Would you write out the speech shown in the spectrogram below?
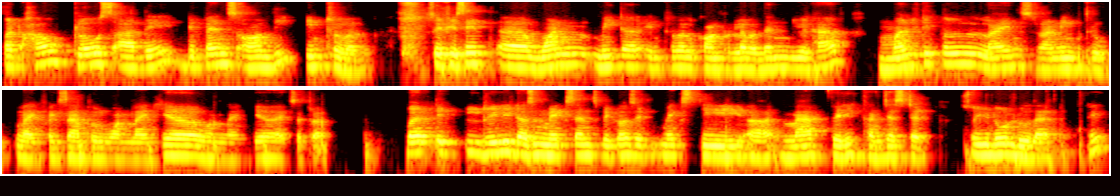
But how close are they depends on the interval. So if you say uh, one meter interval contour level, then you'll have multiple lines running through, like for example, one line here, one line here, etc but it really doesn't make sense because it makes the uh, map very congested. So you don't do that. Okay.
